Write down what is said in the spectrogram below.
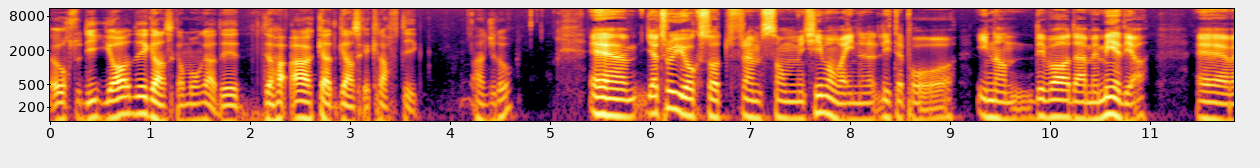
Och så det, ja, det är ganska många, det, det har ökat ganska kraftigt. Angelo? Eh, jag tror ju också att främst som Shimon var inne lite på innan, det var det här med media. Eh,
